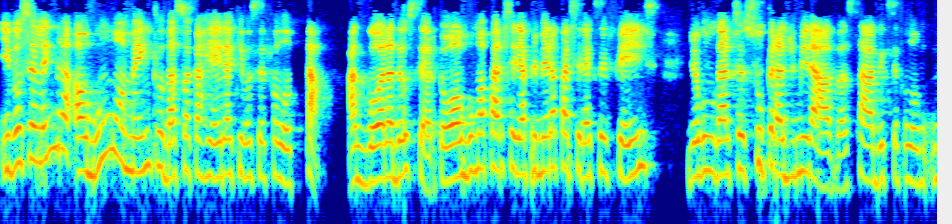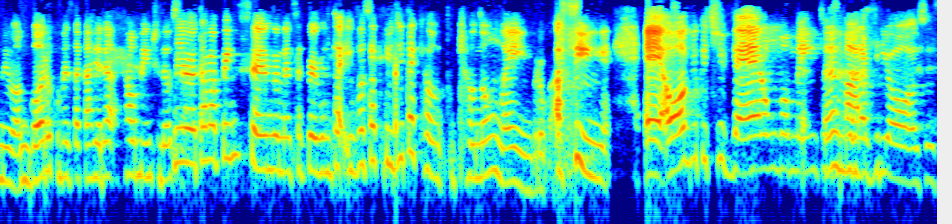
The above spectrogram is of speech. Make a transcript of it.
E você lembra algum momento da sua carreira que você falou, tá, agora deu certo? Ou alguma parceria, a primeira parceria que você fez de algum lugar que você super admirava, sabe? Que você falou, meu, agora o começo da carreira realmente deu certo. Meu, eu tava pensando nessa pergunta, e você acredita que eu, que eu não lembro? Assim, é óbvio que tiveram momentos maravilhosos,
